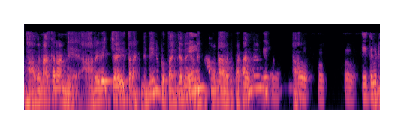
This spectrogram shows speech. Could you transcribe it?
භාවනා කරන්නේ ආර්ය වෙච්ච අය විතරක් නෙමෙයිනේ ප්‍රත්‍යඥ යන්නේ භාවනාවට පටන් ගන්න. ඔව් ඔව් ඔව්. එතකොට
